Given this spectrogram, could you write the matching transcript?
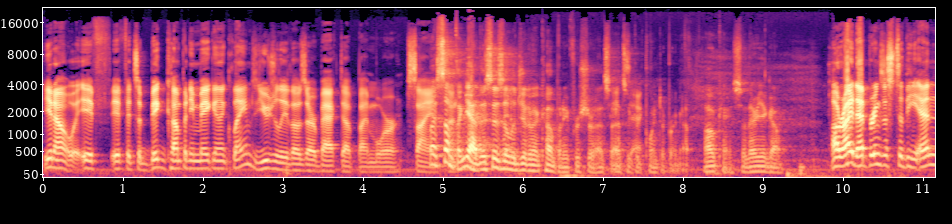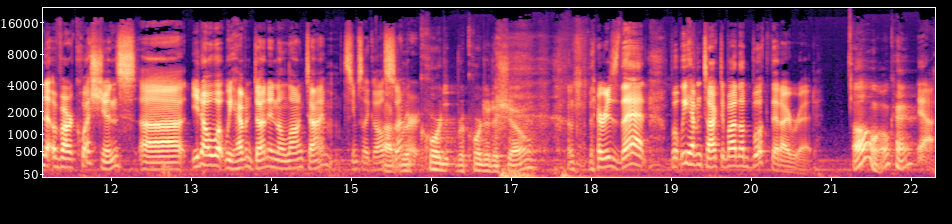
you know, if if it's a big company making the claims, usually those are backed up by more science. By something, yeah. This is a legitimate company for sure. That's that's exactly. a good point to bring up. Okay, so there you go. All right, that brings us to the end of our questions. Uh, you know what we haven't done in a long time? It seems like all uh, summer. Record, recorded a show. there is that, but we haven't talked about a book that I read. Oh, okay. Yeah.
